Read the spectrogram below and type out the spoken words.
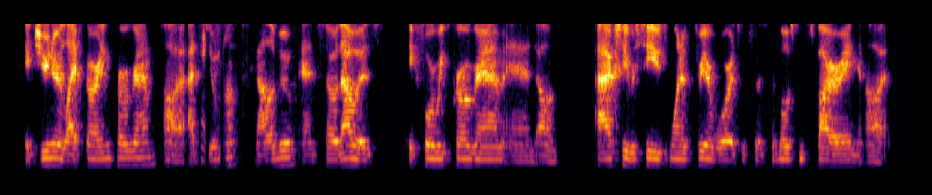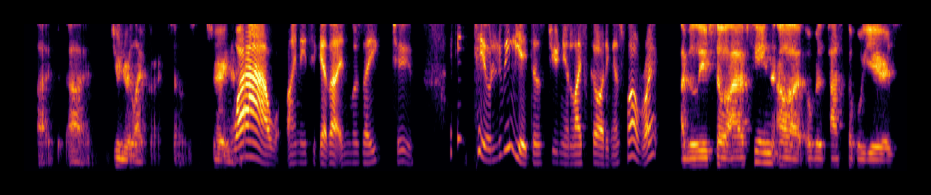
a junior lifeguarding program uh, at Zuma Malibu, and so that was a four week program, and um, I actually received one of three awards, which was the most inspiring uh, uh, uh, junior lifeguard. So it was, it was, very nice. Wow, I need to get that in Mosaic too. I think Theo L'Huillier does junior lifeguarding as well, right? I believe so. I've seen uh, over the past couple years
